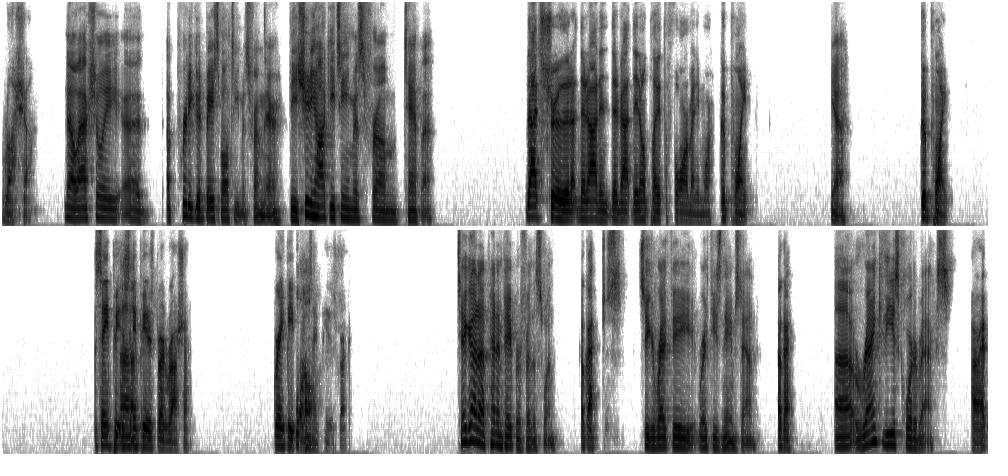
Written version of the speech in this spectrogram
Russia. No, actually, uh, a pretty good baseball team is from there. The shitty hockey team is from Tampa. That's true. They're, they're not in. They're not. They don't play at the Forum anymore. Good point. Yeah. Good point. St. Pe- Uh, St. Petersburg, Russia. Great people in St. Petersburg. Take out a pen and paper for this one, Okay. just so you can write the write these names down. Okay. Uh, rank these quarterbacks: All right.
